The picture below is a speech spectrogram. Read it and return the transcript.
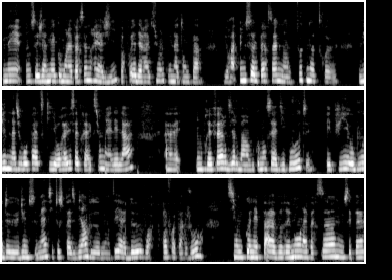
mais on ne sait jamais comment la personne réagit. Parfois, il y a des réactions qu'on n'attend pas il y aura une seule personne dans toute notre euh, vie de naturopathe qui aura eu cette réaction, mais elle est là. Euh, on préfère dire, ben, vous commencez à 10 gouttes, et puis au bout d'une semaine, si tout se passe bien, vous augmentez à deux, voire trois fois par jour. Si on ne connaît pas vraiment la personne, on ne sait pas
